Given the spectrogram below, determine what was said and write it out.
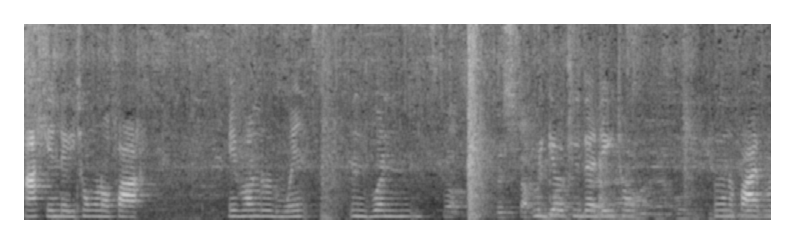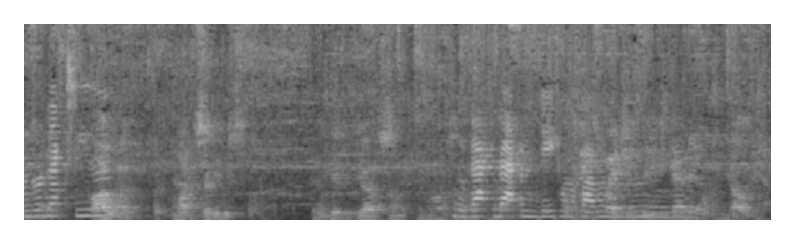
Back in Daytona 500 win and when Got the stuff We go to the bag now, Daytona- right now. Daytona 500 next I season. won't, but Mike said he was going to give the girls something tomorrow. Go so- back to back in Daytona These 500 wedges and need to go go to down. Oh, yeah.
